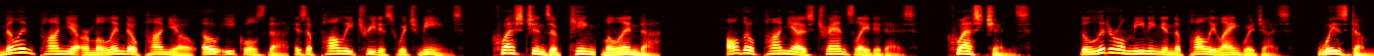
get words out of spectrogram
Milind Panya or Milindo Panyo o equals the is a Pali treatise which means, "...questions of King Milinda", although Panha is translated as, "...questions". The literal meaning in the Pali language is, "...wisdom".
